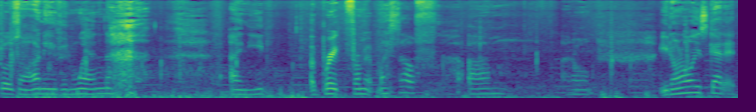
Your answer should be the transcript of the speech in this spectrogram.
Goes on even when i need a break from it myself. Um i don't you don't always get it.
